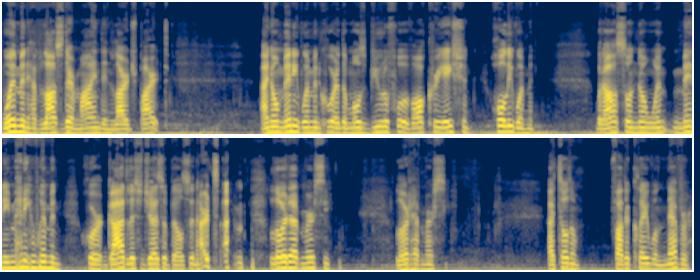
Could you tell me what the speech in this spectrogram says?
Women have lost their mind in large part. I know many women who are the most beautiful of all creation, holy women. But I also know many, many women who are godless Jezebels in our time. Lord have mercy. Lord have mercy. I told him, Father Clay will never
